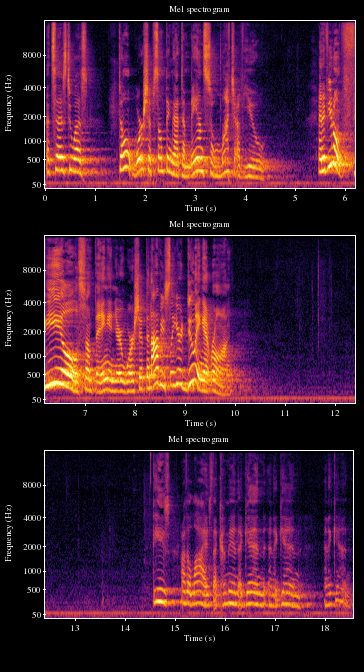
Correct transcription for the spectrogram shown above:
that says to us, don't worship something that demands so much of you. And if you don't feel something in your worship, then obviously you're doing it wrong. These are the lies that come in again and again and again.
